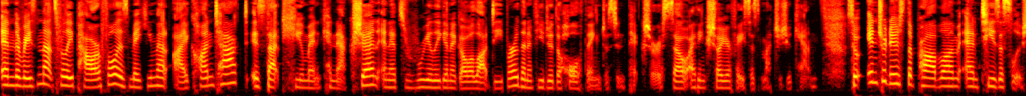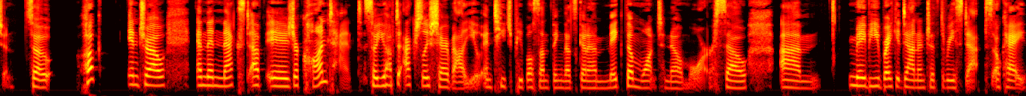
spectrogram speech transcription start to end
And the reason that's really powerful is making that eye contact is that human connection. And it's really going to go a lot deeper than if you do the whole thing just in pictures. So I think show your face as much as you can. So introduce the problem and tease a solution. So hook intro. And then next up is your content. So you have to actually share value and teach people something that's going to make them want to know more. So um, maybe you break it down into three steps. Okay.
